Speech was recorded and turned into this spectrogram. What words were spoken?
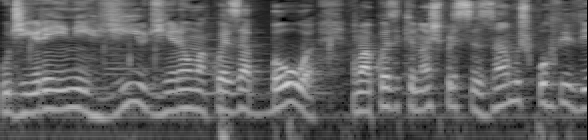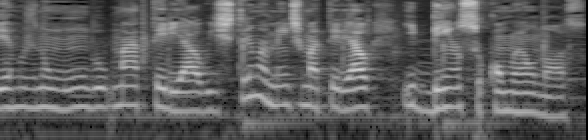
O dinheiro é energia, o dinheiro é uma coisa boa, é uma coisa que nós precisamos por vivermos num mundo material, extremamente material e denso como é o nosso.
